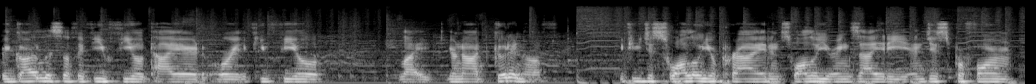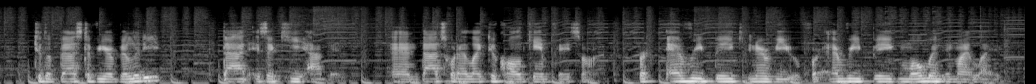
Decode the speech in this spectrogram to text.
regardless of if you feel tired or if you feel like you're not good enough. If you just swallow your pride and swallow your anxiety and just perform to the best of your ability, that is a key habit. And that's what I like to call game face on. For every big interview, for every big moment in my life,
